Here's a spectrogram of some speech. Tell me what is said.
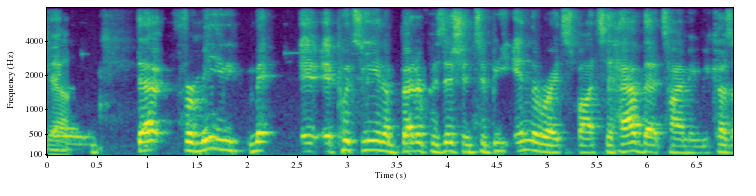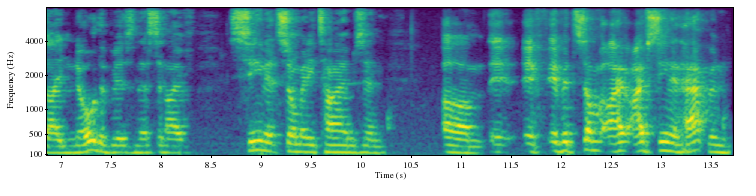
Yeah. and that for me ma- it, it puts me in a better position to be in the right spot to have that timing because i know the business and i've seen it so many times. And um, i- if, if it's some I, i've seen it happen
